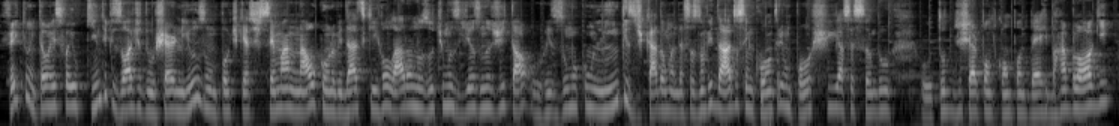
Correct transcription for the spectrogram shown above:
Feito, então, esse foi o quinto episódio do Share News, um podcast semanal com novidades que rolaram nos últimos dias no digital. O resumo com links de cada uma dessas novidades você encontra em um post acessando o tudodeshare.com.br/blog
